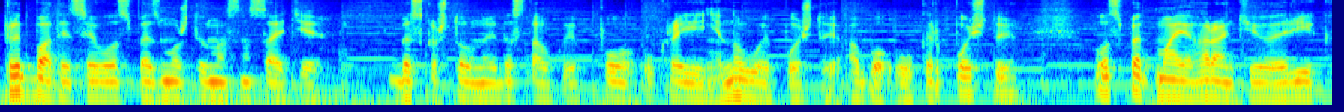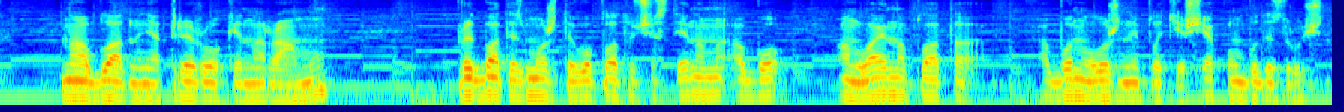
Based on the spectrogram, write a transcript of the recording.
Придбати цей велосипед зможете у нас на сайті безкоштовною доставкою по Україні новою поштою або Укрпоштою. Велосипед має гарантію рік на обладнання 3 роки на раму. Придбати зможете в оплату частинами або онлайн-оплата, або наложений платіж, як вам буде зручно.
